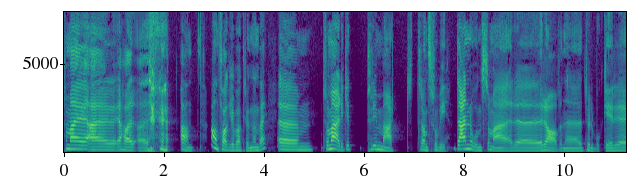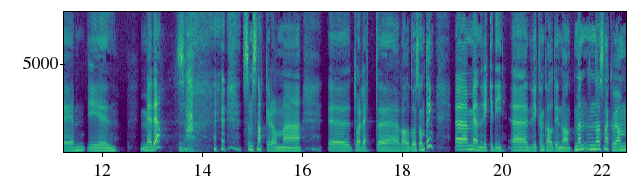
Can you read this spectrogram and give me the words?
for meg er Jeg har uh, annen, annen faglig bakgrunn enn deg. Um, for meg er det ikke primært transfobi. Det er noen som er uh, ravende tullebukker uh, i media. Så, som snakker om uh, toalettvalg og sånne ting. Mener ikke de. Vi kan kalle de noe annet. Men nå snakker vi om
